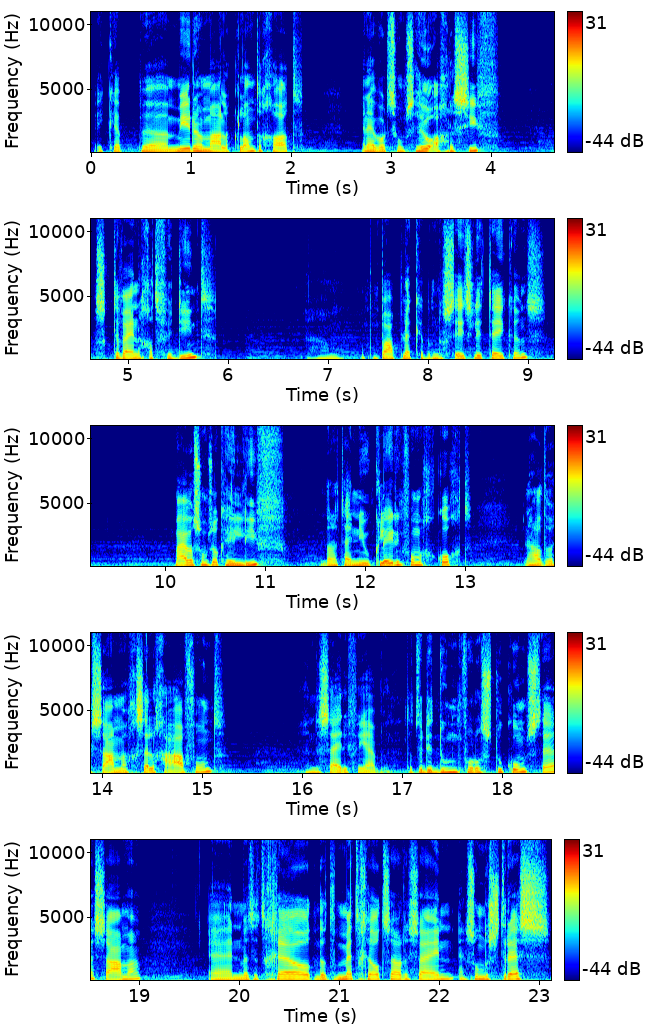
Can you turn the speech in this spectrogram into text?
Ik heb uh, meerdere malen klanten gehad. En hij wordt soms heel agressief als ik te weinig had verdiend. Um, op een paar plekken heb ik nog steeds littekens. Maar hij was soms ook heel lief. Dan had hij nieuwe kleding voor me gekocht. En dan hadden we samen een gezellige avond. En dan zei hij van ja, dat we dit doen voor onze toekomst, hè, samen. En met het geld, dat we met geld zouden zijn en zonder stress.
